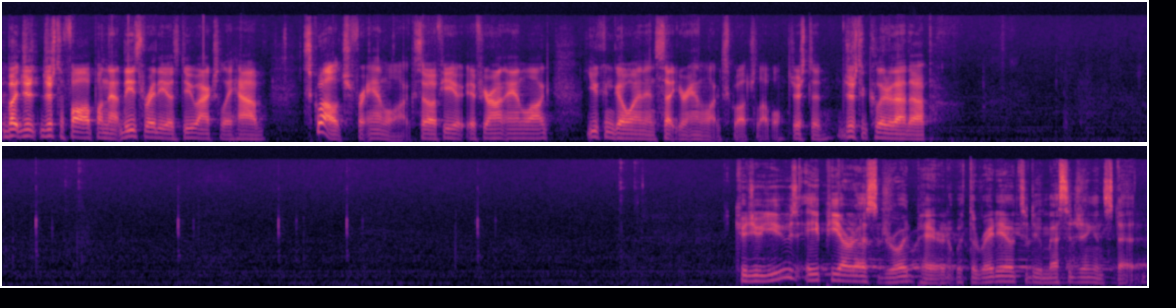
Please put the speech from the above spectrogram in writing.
But just, just to follow up on that, these radios do actually have squelch for analog. So if you if you're on analog, you can go in and set your analog squelch level just to just to clear that up. Could you use APRSdroid paired with the radio to do messaging instead?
